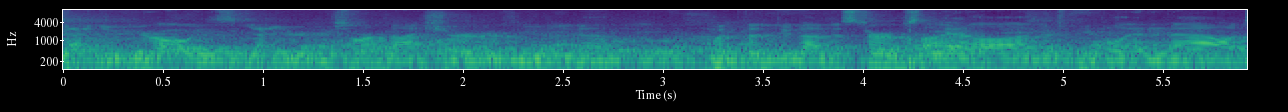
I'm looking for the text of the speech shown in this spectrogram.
yeah, you, you're always yeah you're, you're sort of not sure if you need to put the do not disturb sign Yeah. on. There's people in and out.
